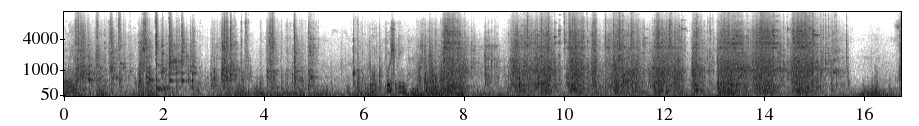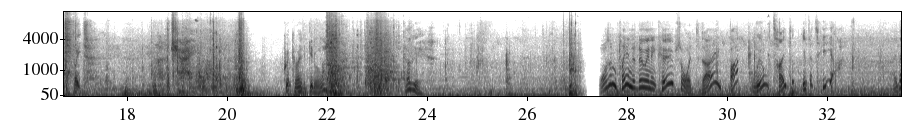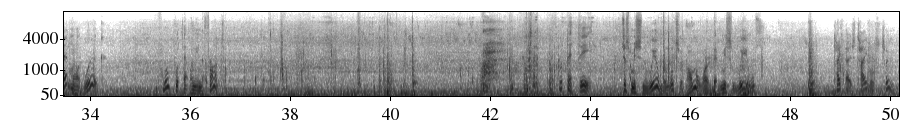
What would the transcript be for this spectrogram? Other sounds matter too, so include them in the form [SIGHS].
Oh, push it in. Sweet. Okay. Quick way to get a load. Wasn't planning to do any curbside today, but we'll take it if it's here. Hey, that might work. We'll put that one in the front. [SIGHS] Put that there. Just missing the wheel, but looks of it. I'm not worried about missing wheels. Take those tables too.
